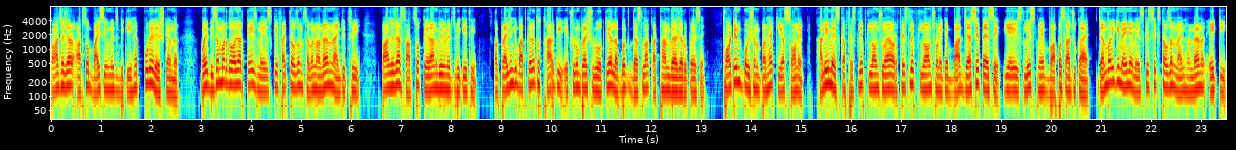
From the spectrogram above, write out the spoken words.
पाँच हज़ार आठ सौ बाईस यूनिट्स बिकी है पूरे देश के अंदर। वही दिसंबर 2023 में इसकी 5793 5793 यूनिट्स बिकी थी। और प्राइसिंग की बात करें तो थार की एक शोरूम प्राइस शुरू होती है लगभग दस लाख अट्ठानवे हज़ार रुपए से। फोर्टीन पोजीशन पर है किया सोनेट। हाल ही में इसका फेसलिफ्ट लॉन्च हुआ है और फेसलिफ्ट लॉन्च होने के बाद जैसे तैसे ये इस लिस्ट में वापस आ चुका है। जनवरी के महीने में इसके 6980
